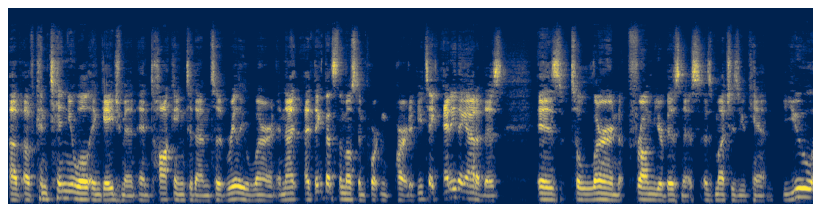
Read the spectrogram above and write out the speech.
of, of continual engagement and talking to them to really learn. And I, I think that's the most important part. If you take anything out of this is to learn from your business as much as you can. You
